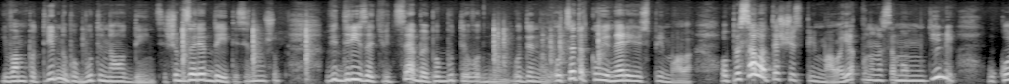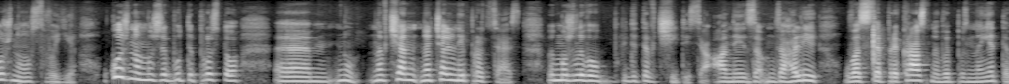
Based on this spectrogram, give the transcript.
і вам потрібно побути наодинці, щоб зарядитися, ну, щоб відрізати від себе і побути в одному. В один. Оце таку енергію спіймала. Описала те, що спіймала. Як воно на самому ділі у кожного своє. У кожного може бути просто е, ну, навчальний процес. Ви, можливо, підете вчитися, а не взагалі у вас все прекрасно, ви познаєте.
